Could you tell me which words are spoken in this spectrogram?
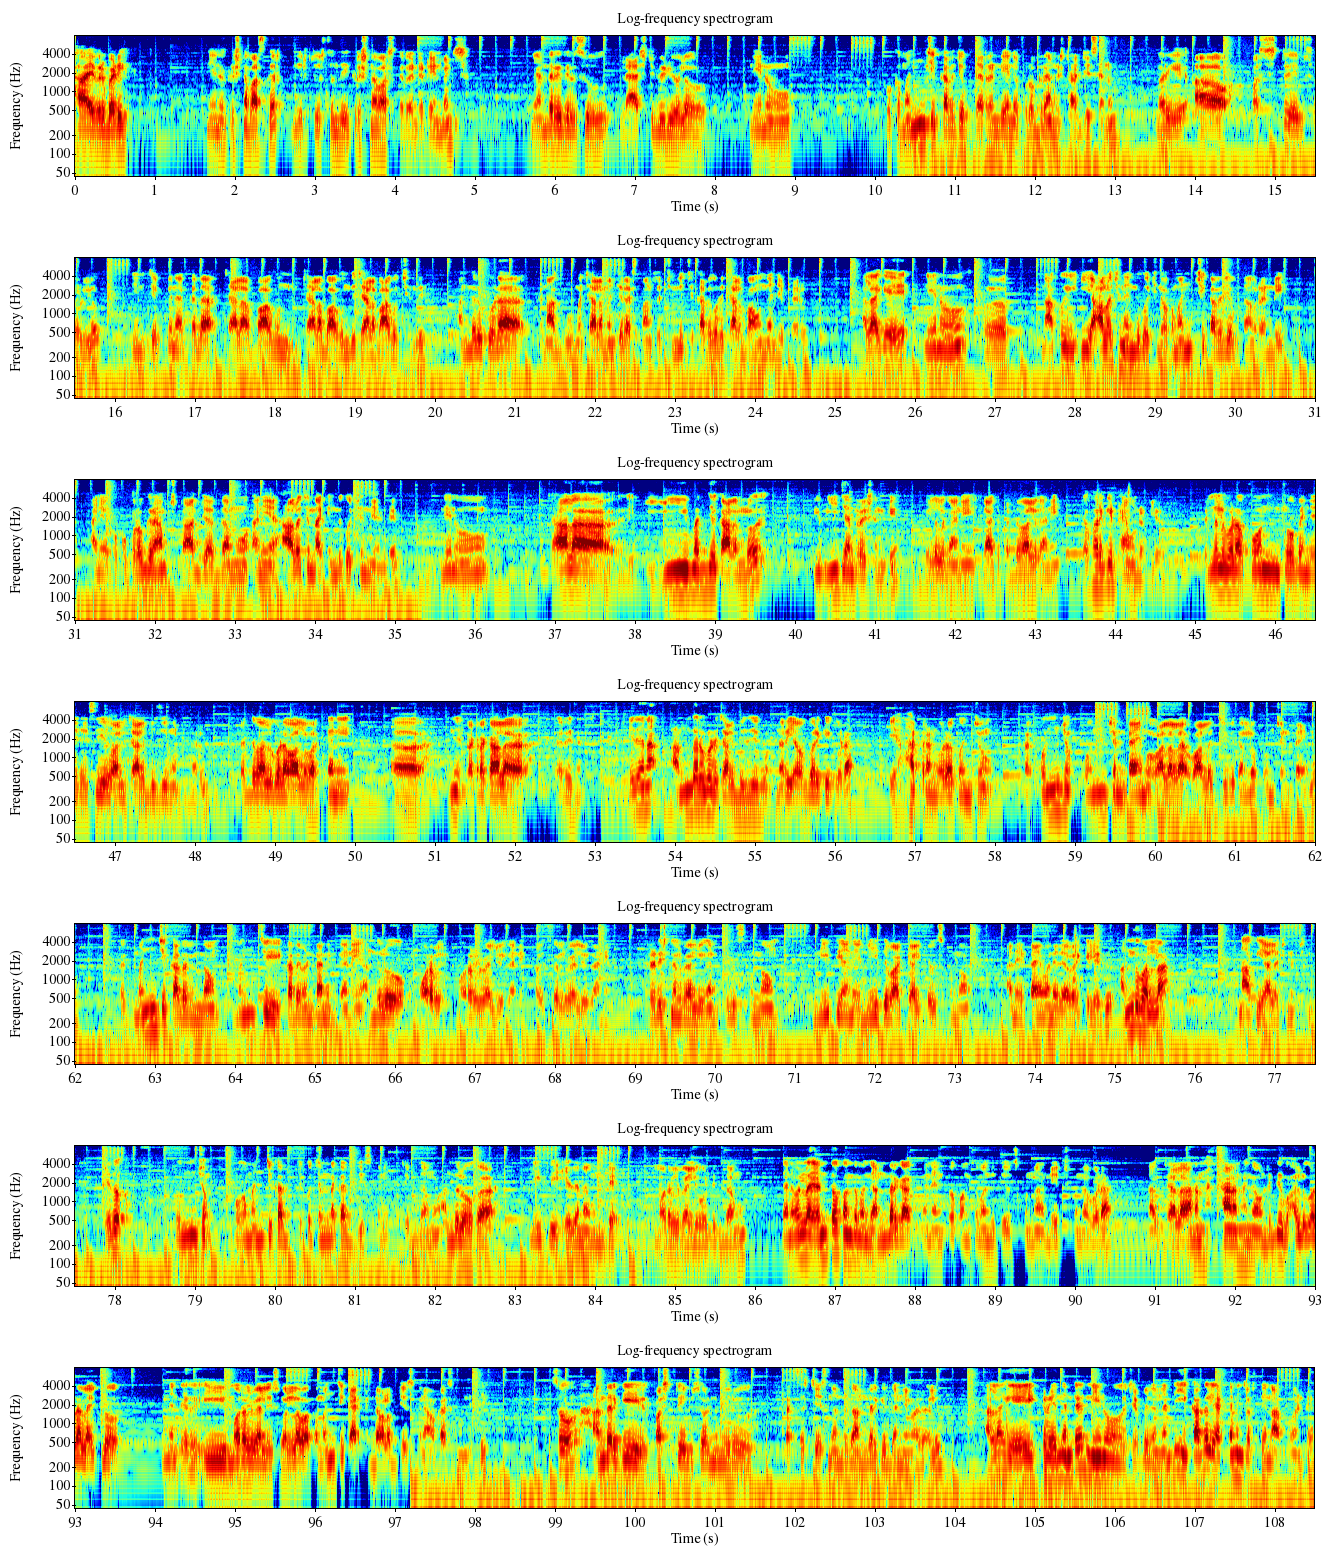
Hi everybody నేను కృష్ణ భాస్కర్ మీరు చూస్తుంది కృష్ణ భాస్కర్ ఎంటర్టైన్మెంట్స్ మీ అందరికీ తెలుసు లాస్ట్ వీడియోలో నేను ఒక మంచి కథ చెప్తారండి అనే ప్రోగ్రామ్ని స్టార్ట్ చేశాను. మరి ఆ ఫస్ట్ ఎపిసోడ్లో నేను చెప్పిన కథ చాలా బాగుంది చాలా బాగుంది చాలా బాగా వచ్చింది అందరూ కూడా నాకు చాలా మంచి రెస్పాన్స్ వచ్చింది. కథ కూడా చాలా బాగుందని చెప్పారు. అలాగే నేను నాకు ఈ- ఆలోచన ఎందుకు వచ్చింది? ఒక మంచి కథ చెబుతాం రండి అనే ఒక ప్రోగ్రామ్ స్టార్ట్ చేద్దాము అనే ఆలోచన నాకు ఎందుకు వచ్చింది అంటే నేను చాలా ఈ మధ్య కాలంలో ఈ- ఈ జనరేషన్కి పిల్లలు కానీ లేకపోతే పెద్దవాళ్ళు కానీ ఎవరికీ టైం ఉండట్లేదు. పిల్లలు కూడా ఫోన్ ఓపెన్ చేసేసి వాళ్ళు చాలా బిజీగా ఉంటున్నారు. పెద్దవాళ్ళు కూడా వాళ్ళ వర్క్ అని రకరకాల రీజన్స్. ఏదైనా అందరూ కూడా చాలా బిజీగా ఉంటున్నారు. ఎవరికి కూడా ఏమాత్రం కూడా కొంచెం కొంచెం కొంచెం టైం వాళ్ళ వాళ్ళ జీవితంలో కొంచెం టైం మంచి కథ విందాం. మంచి కథ వినడానికి కానీ అందులో మోరల్ మోరల్ వాల్యూ కానీ కల్చరల్ వాల్యూ కానీ ట్రెడిషనల్ వాల్యూ కానీ తెలుసుకుందాం. నీతి అనే నీతి వాక్యాలు తెలుసుకుందాం అనే టైం అనేది ఎవరికీ లేదు. అందువల్ల నాకు ఈ ఆలోచన వచ్చింది. ఏదో కొంచెం ఒక మంచి కథ ఒక చిన్న కథ తీసుకొని చెప్దాము. అందులో ఒక నీతి ఏదైనా ఉంటే మోరల్ వాల్యూ ఒకటి ఇద్దాము. దానివల్ల ఎంతో కొంతమంది అందరు కాకపోయినా ఎంతో కొంతమంది తెలుసుకున్నా నేర్చుకున్నా కూడా నాకు చాలా ఆనంద ఆనందంగా ఉండిద్ది. వాళ్ళు కూడా లైఫ్లో ఏంటంటే ఈ మోరల్ వాల్యూస్ వల్ల ఒక మంచి క్యారెక్టర్ డెవలప్ చేసుకునే అవకాశం ఉండిద్ది. సో అందరికీ ఫస్ట్ ఎపిసోడ్ని మీరు సక్సెస్ చేసినందుకు అందరికీ ధన్యవాదాలు. అలాగే ఇక్కడ ఏంటంటే నేను చెప్పేది ఏంటంటే ఈ కథలు ఎక్కడి నుంచి వస్తాయి నాకు అంటే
